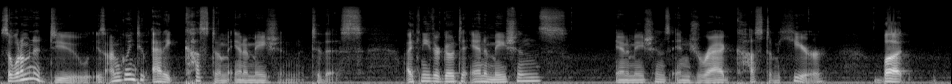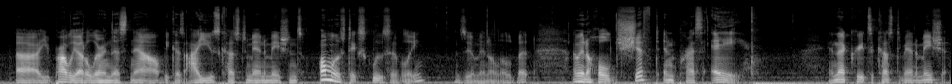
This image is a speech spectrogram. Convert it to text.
So what I'm going to do is I'm going to add a custom animation to this. I can either go to animations, animations, and drag custom here, but uh, you probably ought to learn this now because I use custom animations almost exclusively. Zoom in a little bit. I'm going to hold shift and press A, and that creates a custom animation.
